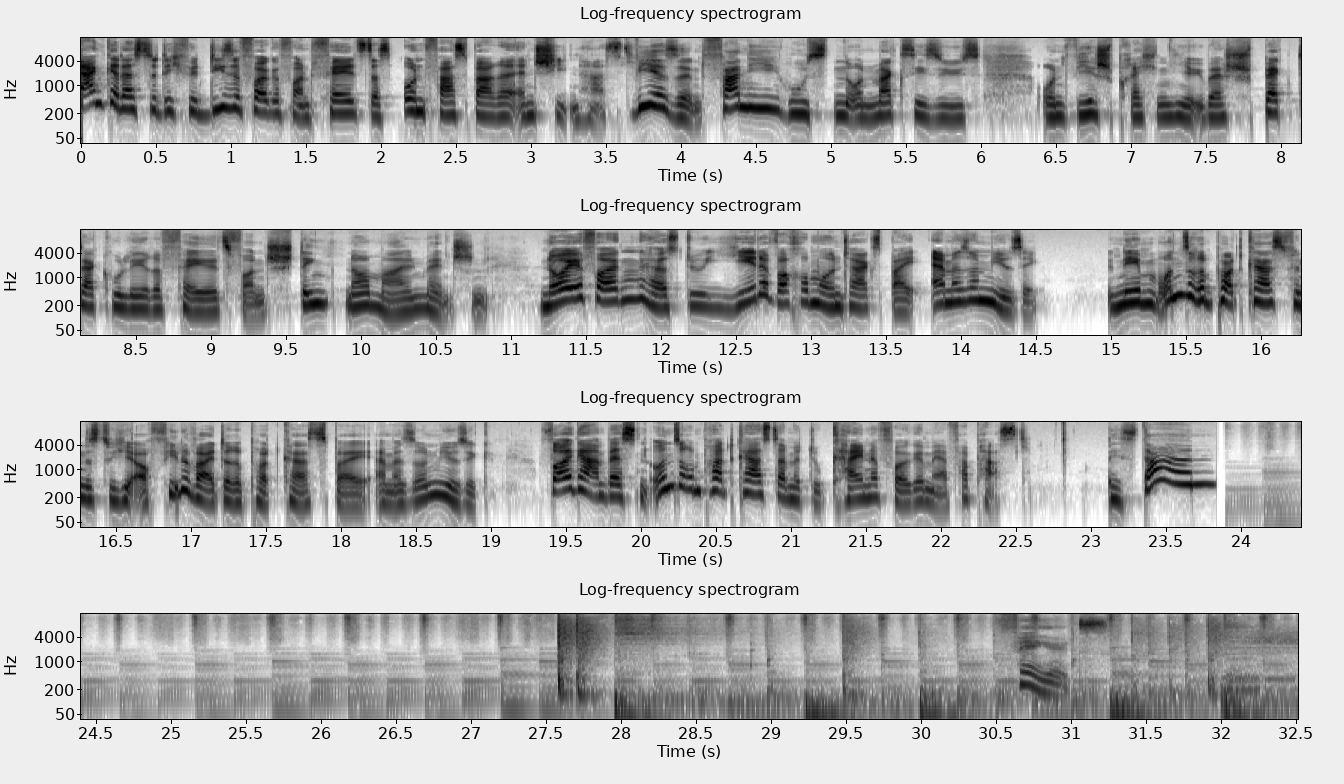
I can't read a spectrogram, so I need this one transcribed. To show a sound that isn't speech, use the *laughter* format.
Danke, dass du dich für diese Folge von Fels das Unfassbare entschieden hast. Wir sind Fanny, Husten und Maxi Süß und wir sprechen hier über spektakuläre Fails von stinknormalen Menschen. Neue Folgen hörst du jede Woche montags bei Amazon Music. Neben unserem Podcast findest du hier auch viele weitere Podcasts bei Amazon Music. Folge am besten unserem Podcast, damit du keine Folge mehr verpasst. Bis dann! Fails.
